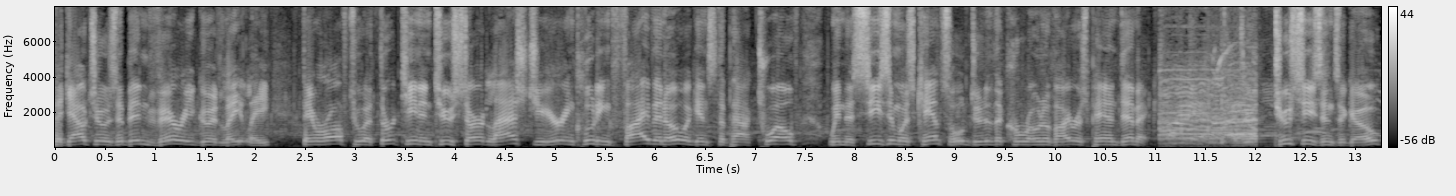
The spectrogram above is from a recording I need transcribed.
The Gauchos have been very good lately. They were off to a 13 2 start last year, including 5 0 against the Pac 12 when the season was canceled due to the coronavirus pandemic. Two seasons ago,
